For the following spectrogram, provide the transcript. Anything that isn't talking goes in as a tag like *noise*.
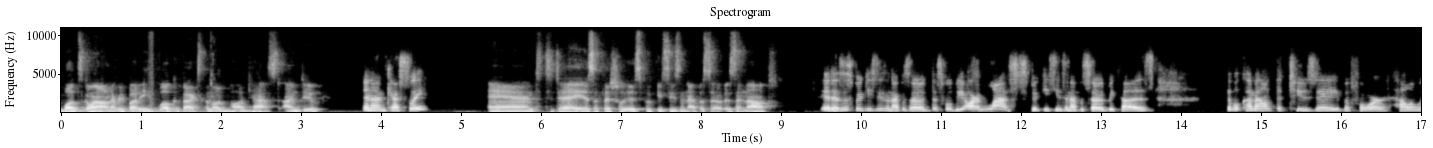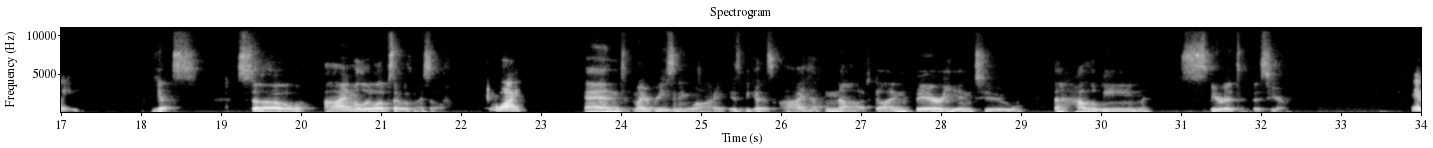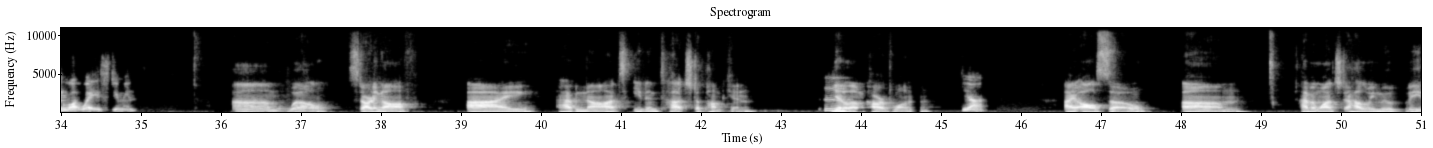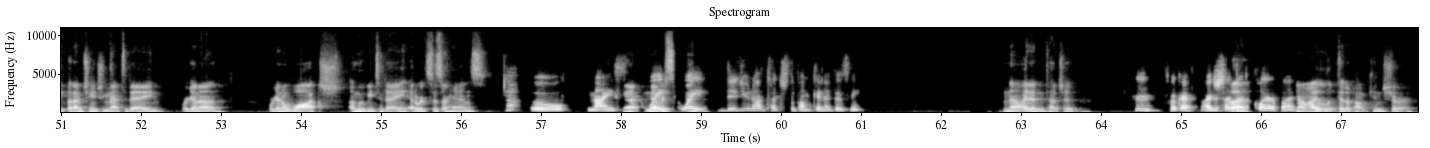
What's going on, everybody? Welcome back to the Mode Podcast. I'm Duke, And I'm Kaestle. and today is officially a spooky season episode, is it not? It is a spooky season episode. This will be our last spooky season episode because it will come out the Tuesday before Halloween. Yes. So I'm a little upset with myself. Why? And my reasoning why is because I have not gotten very into the Halloween spirit this year. In what ways do you mean? Um, well, starting off, I have not even touched a pumpkin, Mm, yet alone carved one. yeah. I also um, haven't watched a Halloween movie, but I'm changing that today. We're gonna we're gonna watch a movie today, Edward Scissorhands. *gasps* Oh, nice. Yeah, Wait, wait. Did you not touch the pumpkin at Disney? No, I didn't touch it. Hmm. Okay. I just had to clarify. No, I looked at a pumpkin, sure.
